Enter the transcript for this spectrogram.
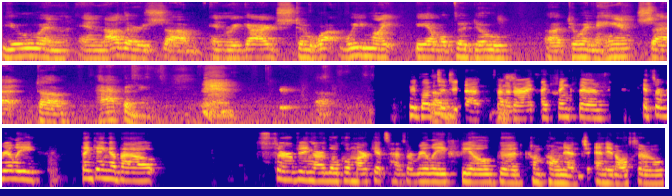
you and, and others um, in regards to what we might be able to do uh, to enhance that uh, happening. Um, We'd love to Um, do that, Senator. I, I think there's, it's a really, thinking about serving our local markets has a really feel good component. And it also,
